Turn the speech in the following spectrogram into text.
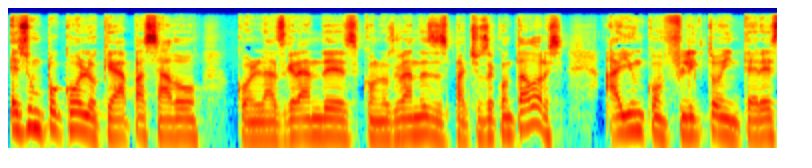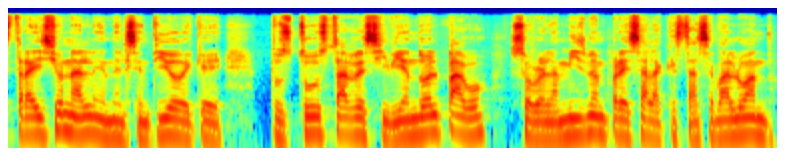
Es un poco lo que ha pasado con, las grandes, con los grandes despachos de contadores. Hay un conflicto de interés tradicional en el sentido de que pues, tú estás recibiendo el pago sobre la misma empresa a la que estás evaluando.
